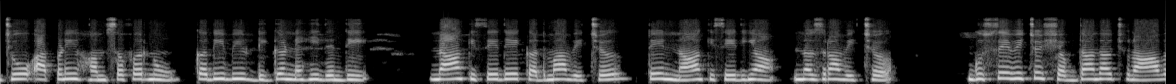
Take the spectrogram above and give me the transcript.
ਜੋ ਆਪਣੇ ਹਮਸਫਰ ਨੂੰ ਕਦੀ ਵੀ ਡਿੱਗਣ ਨਹੀਂ ਦਿੰਦੀ। ਨਾ ਕਿਸੇ ਦੇ ਕਦਮਾਂ ਵਿੱਚ ਤੇ ਨਾ ਕਿਸੇ ਦੀਆਂ ਨਜ਼ਰਾਂ ਵਿੱਚ। ਗੁੱਸੇ ਵਿੱਚ ਸ਼ਬਦਾਂ ਦਾ ਚੁਣਾਵ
